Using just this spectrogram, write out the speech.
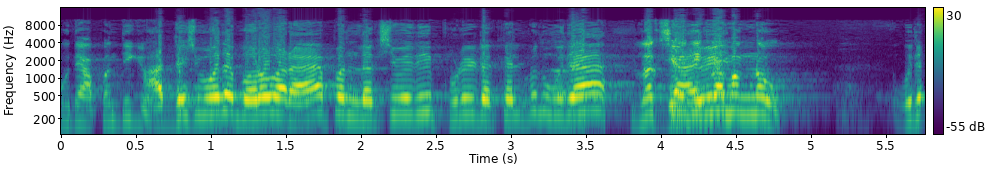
उद्या आपण ती घेऊ अध्यक्ष महोदय बरोबर आहे पण लक्षवेधी पुढे ढकेल पण उद्या लक्षवेधी. क्रमांक नऊ उद्या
